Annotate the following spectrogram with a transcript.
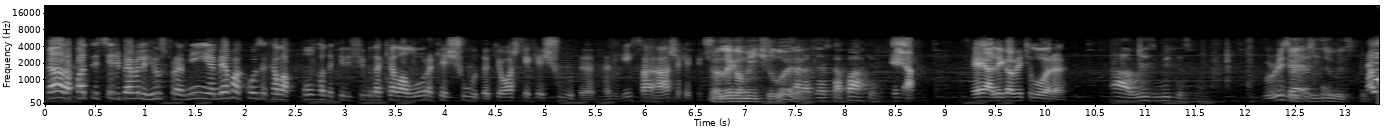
Cara, Patricia de Beverly Hills pra mim é a mesma coisa que aquela porra daquele filme daquela loura queixuda, que eu acho que é queixuda. mas Ninguém sa- acha que é É queixuda. legalmente Cara, loira? Jessica Parker? É, é a legalmente loura. Ah, Reese Witherspoon. Reese É, Witherspoon. Ela,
